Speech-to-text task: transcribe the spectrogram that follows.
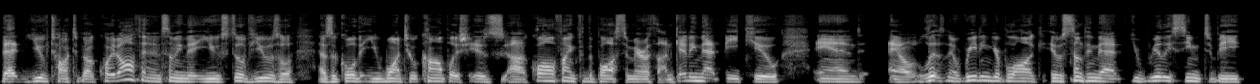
that you've talked about quite often and something that you still view as a, as a goal that you want to accomplish is uh, qualifying for the Boston Marathon, getting that BQ and, you know, you know, reading your blog. It was something that you really seemed to be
